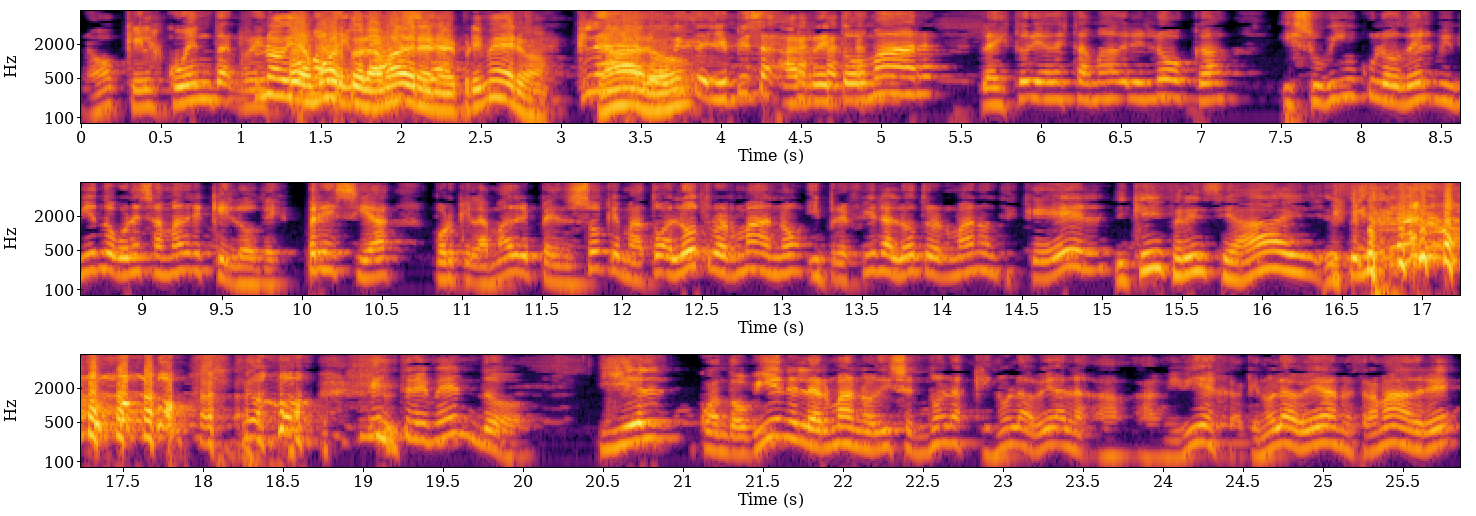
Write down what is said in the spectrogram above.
¿no? Que él cuenta. No había muerto la madre en el primero. Claro, ¿viste? y empieza a retomar la historia de esta madre loca y su vínculo de él viviendo con esa madre que lo desprecia porque la madre pensó que mató al otro hermano y prefiere al otro hermano antes que él. ¿Y qué diferencia hay? No, es tremendo. Y él, cuando viene el hermano, dice, no la, que no la vea la- a, a mi vieja, que no la vea a nuestra madre,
